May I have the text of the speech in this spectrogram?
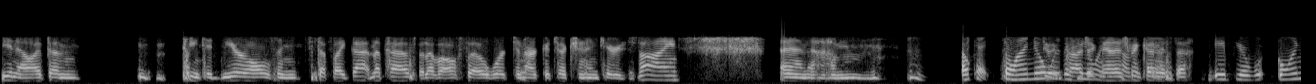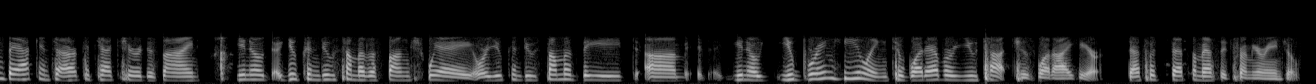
you know, I've done painted murals and stuff like that in the past, but I've also worked in architecture and interior design, and um, Okay, so I know where the project healing management kind of stuff. If you're going back into architecture design, you know you can do some of the feng shui, or you can do some of the, um, you know, you bring healing to whatever you touch. Is what I hear. That's what that's a message from your angels.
